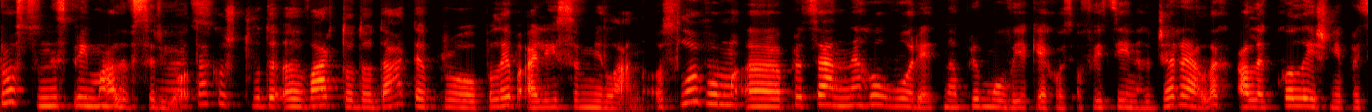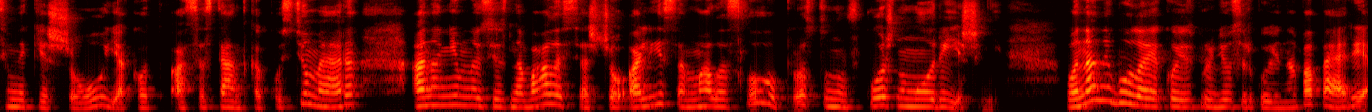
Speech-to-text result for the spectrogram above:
просто не сприймали всерйоз. Також тут е, варто додати про вплив Аліси в Мілану. Словом, е, про це не говорять напряму в якихось офіційних джерелах, але колишні працівники шоу, як от асистентка костюмера, анонімно зізнавалися, що Аліса мала слово просто ну, в кожному рішенні. Вона не була якоюсь продюсеркою на папері,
